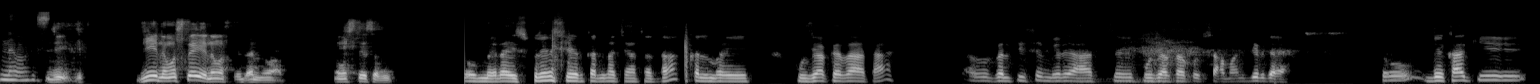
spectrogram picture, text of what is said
नमस्ते। जी जी। जी नमस्ते नमस्ते धन्यवाद। नमस्ते सभी। तो मेरा एक्सपीरियंस शेयर करना चाहता था। कल मैं पूजा कर रहा था। गलती से मेरे हाथ से पूजा का कुछ सामान गिर गया। तो देखा कि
